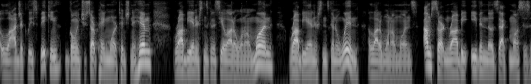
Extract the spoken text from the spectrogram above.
logically speaking going to start paying more attention to him. Robbie Anderson's going to see a lot of one on one. Robbie Anderson's going to win a lot of one on ones. I'm starting Robbie, even though Zach Moss is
